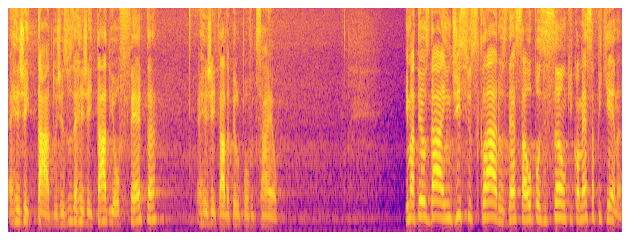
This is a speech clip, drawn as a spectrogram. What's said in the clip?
é rejeitado. Jesus é rejeitado e a oferta é rejeitada pelo povo de Israel. E Mateus dá indícios claros dessa oposição que começa pequena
